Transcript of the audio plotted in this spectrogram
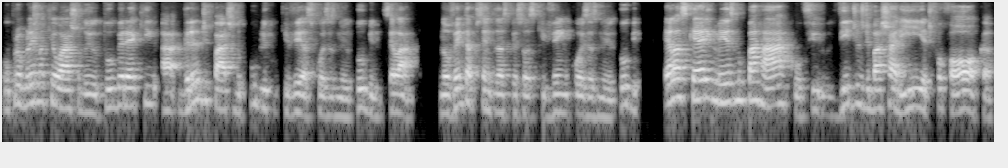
o problema que eu acho do youtuber é que a grande parte do público que vê as coisas no YouTube, sei lá, 90% das pessoas que veem coisas no YouTube, elas querem mesmo barraco, vídeos de baixaria, de fofoca.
